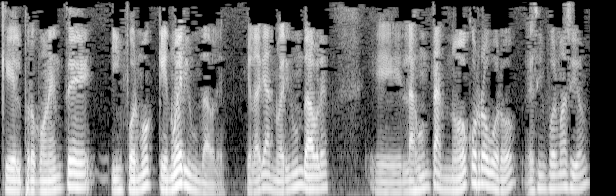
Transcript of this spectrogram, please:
que el proponente informó que no era inundable, que el área no era inundable. Eh, la Junta no corroboró esa información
